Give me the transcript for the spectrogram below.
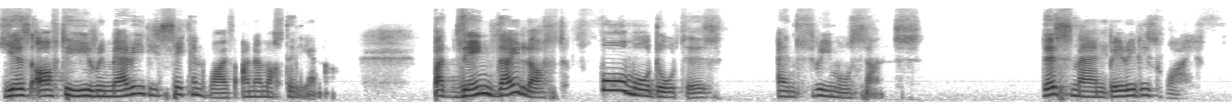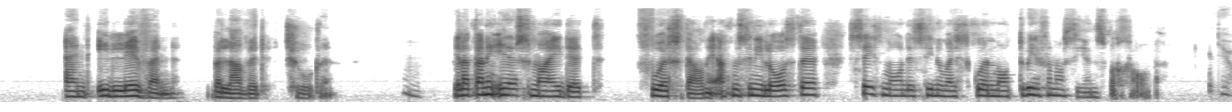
Years after, he remarried his second wife, Anna Magdalena. But then they lost four more daughters and three more sons. This man buried his wife and 11 beloved children. Jy kan nie eers my dit voorstel nie. Ek moes in die laaste 6 maande sien hoe my skoonma twee van haar seuns begrawe. Ja.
